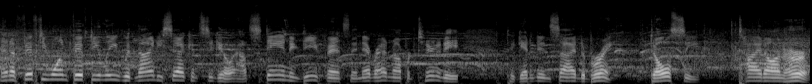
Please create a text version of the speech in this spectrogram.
and a 51 50 lead with 90 seconds to go. Outstanding defense. They never had an opportunity to get it inside to Brink. Dulcie tied on her.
